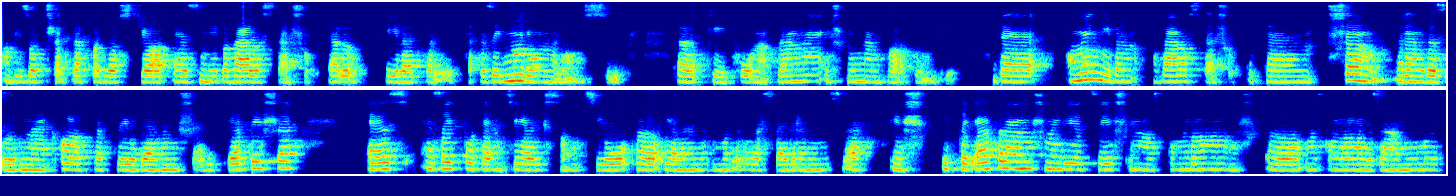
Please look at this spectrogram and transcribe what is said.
a bizottság befagyasztja, ez még a választások előtt életbe lép. Tehát ez egy nagyon-nagyon szűk két hónap lenne, és még nem tartunk itt. De amennyiben a választások után sem rendeződnek alapvető jogállamisági kérdések, ez, ez egy potenciális szankció jelenleg Magyarországra nézve. És itt egy általános megjegyzés, én azt gondolom, és azt gondolom, hogy az elmúlt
